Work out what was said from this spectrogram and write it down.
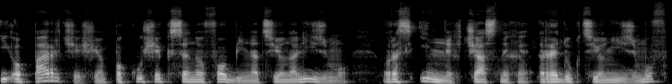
i oparcie się pokusie ksenofobii, nacjonalizmu oraz innych ciasnych redukcjonizmów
